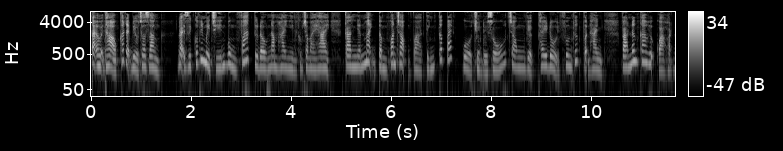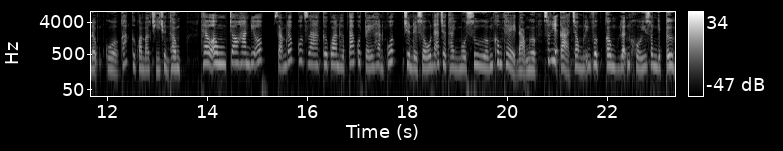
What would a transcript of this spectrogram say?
Tại hội thảo, các đại biểu cho rằng đại dịch COVID-19 bùng phát từ đầu năm 2022 càng nhấn mạnh tầm quan trọng và tính cấp bách của chuyển đổi số trong việc thay đổi phương thức vận hành và nâng cao hiệu quả hoạt động của các cơ quan báo chí truyền thông. Theo ông Cho Han Diop, Giám đốc Quốc gia Cơ quan Hợp tác Quốc tế Hàn Quốc, chuyển đổi số đã trở thành một xu hướng không thể đảo ngược xuất hiện cả trong lĩnh vực công lẫn khối doanh nghiệp tư.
